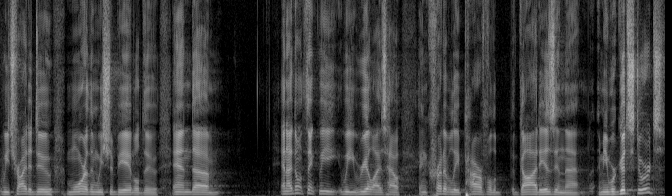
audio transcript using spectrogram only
we try to do more than we should be able to and um, and I don't think we, we realize how incredibly powerful God is in that. I mean, we're good stewards.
